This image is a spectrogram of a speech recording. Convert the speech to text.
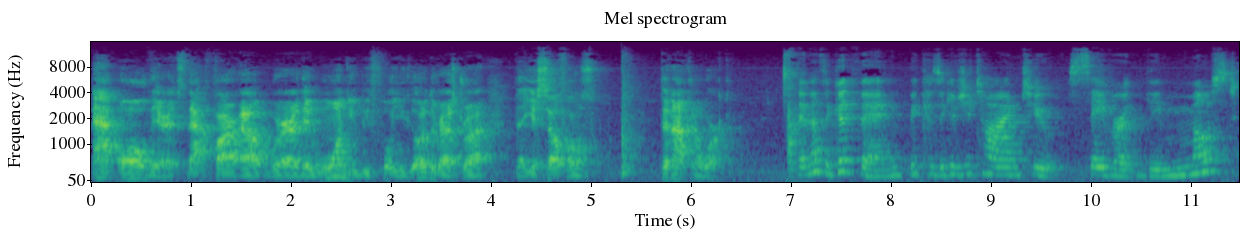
at all there. It's that far out where they warn you before you go to the restaurant that your cell phones, they're not going to work. And that's a good thing because it gives you time to savor the most,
